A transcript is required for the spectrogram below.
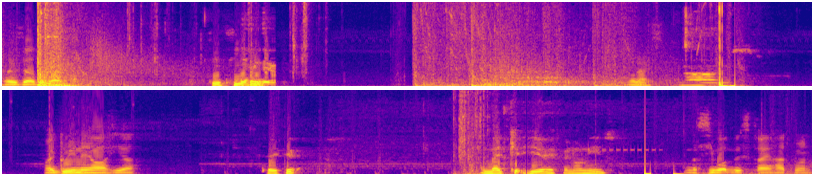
Where's the other guy? He's I think they're... Oh, Nice. Nice. My green AR here. Take it. A med kit here if anyone needs. Let's see what this guy had, man.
